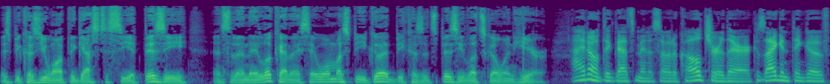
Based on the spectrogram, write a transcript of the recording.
is because you want the guests to see it busy, and so then they look at it and they say, "Well, it must be good because it's busy. Let's go in here." I don't think that's Minnesota culture there because I can think of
